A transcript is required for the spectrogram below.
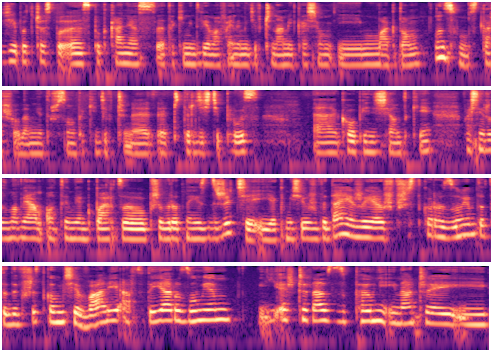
Dzisiaj podczas e, spotkania z takimi dwiema fajnymi dziewczynami, Kasią i Magdą, one są starsze ode mnie, też są takie dziewczyny 40+, plus, koło pięćdziesiątki, właśnie rozmawiałam o tym, jak bardzo przewrotne jest życie i jak mi się już wydaje, że ja już wszystko rozumiem, to wtedy wszystko mi się wali, a wtedy ja rozumiem jeszcze raz zupełnie inaczej i,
